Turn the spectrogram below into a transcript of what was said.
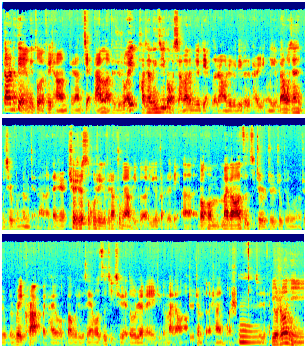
当然他电影里做的非常非常简单了，他就说哎，好像灵机一动想到这么一个点子，然后这个立刻就开始盈利了。当然我相信不，其实不是那么简单了，但是确实似乎是一个非常重要的一个一个转折点。呃，包括麦当劳自己，就是就是就就这个 Ray Kroc，还有包括这个 CFO 自己，其实也都认为这个麦当劳是这么个商业模式。嗯所以有时候你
